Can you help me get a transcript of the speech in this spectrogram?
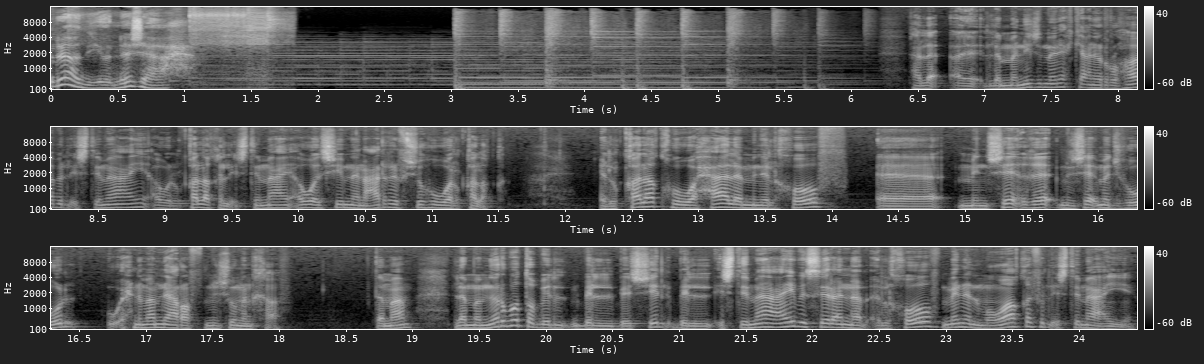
راديو النجاح. هلا آه، لما نيجي بدنا نحكي عن الرهاب الاجتماعي أو القلق الاجتماعي أول شيء بدنا نعرف شو هو القلق. القلق هو حالة من الخوف آه، من شيء غير من شيء مجهول وإحنا ما بنعرف من شو بنخاف. تمام؟ لما بنربطه بال... بال... بالشيء بالاجتماعي بصير عندنا الخوف من المواقف الاجتماعية.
